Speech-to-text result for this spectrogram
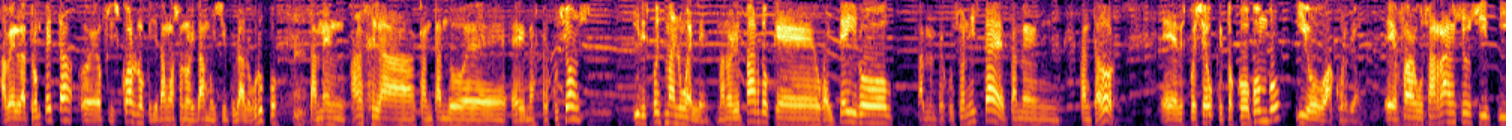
a ver la trompeta, o, eh, o fliscorno, que lle dá unha sonoridade moi singular ao grupo, uh -huh. tamén Ángela cantando eh, eh, nas percusións, e despois Manuele, Manuele Pardo, que é o gaiteiro, tamén percusionista e tamén cantador. Eh, despois eu que toco o bombo e o acordeón eh, fago os arranxos e, e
